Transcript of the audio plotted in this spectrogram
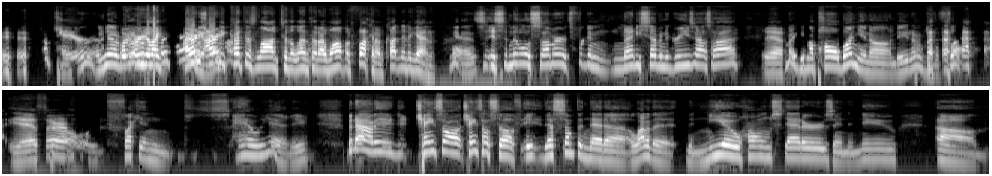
don't care. I mean, Or, or you're like, I already, I already man? cut this log to the length that I want, but fuck it, I'm cutting it again. Yeah, it's, it's the middle of summer. It's freaking 97 degrees outside. Yeah. I'm gonna get my Paul Bunyan on, dude. I don't give a fuck. yes, you sir. know? fucking hell yeah, dude. But I mean, chainsaw chainsaw stuff. It, that's something that uh, a lot of the the neo homesteaders and the new um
